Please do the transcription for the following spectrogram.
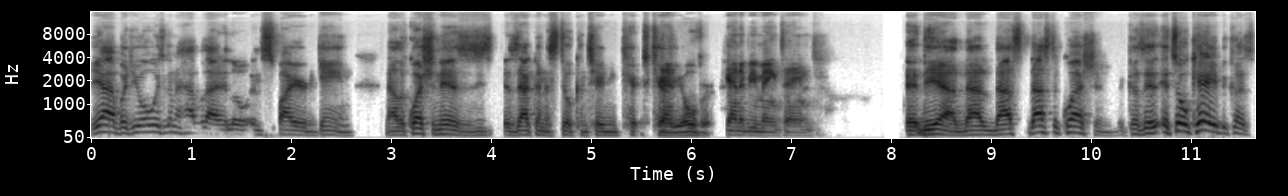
Yeah, but you're always gonna have that little inspired game. Now the question is, is, is that gonna still continue ca- to carry over? can it be maintained? Uh, yeah, that that's that's the question because it, it's okay because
